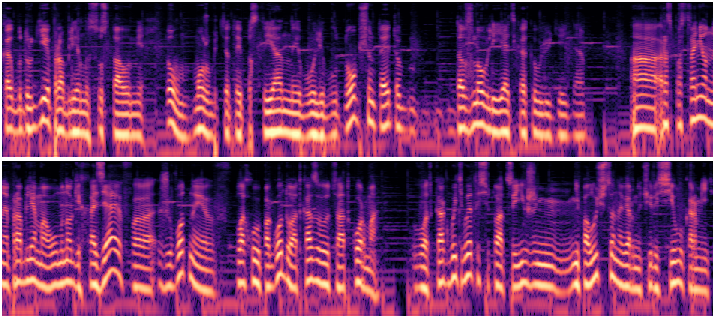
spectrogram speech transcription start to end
как бы другие проблемы с суставами, то, может быть, это и постоянные боли будут. Но, в общем-то, это должно влиять, как и у людей, да. А, распространенная проблема у многих хозяев. А, животные в плохую погоду отказываются от корма. Вот, как быть в этой ситуации? Их же не получится, наверное, через силу кормить.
